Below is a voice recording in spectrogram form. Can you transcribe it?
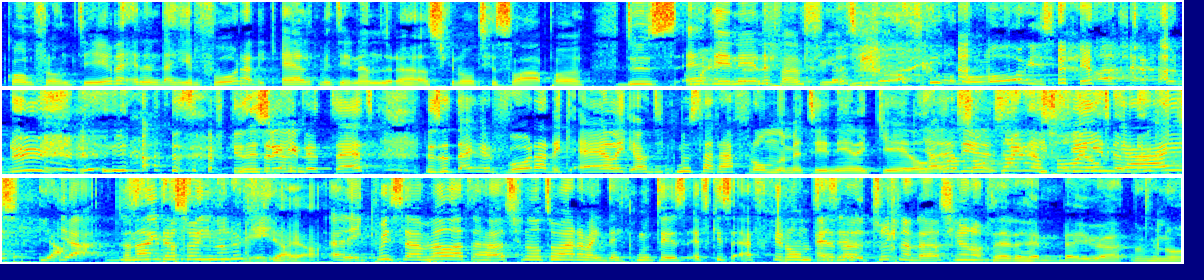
confronteerde. En een dag ervoor had ik eigenlijk met een andere huisgenoot geslapen. Dus hè, Maar- die ene van Field. Dat is chronologisch. Maar even nu. ja, dus even Dus terug in de tijd. Dus de dag ervoor had ik eigenlijk... Want ik moest dat afronden met die ene kerel. Ja, maar die- soms hangt dat zo in de lucht. Ja, Ja, dan dus hangt die dat zo in de lucht. ik- Ja, ja. ik wist dan wel dat de huisgenoten waren, maar ik dacht, ik moet deze even afgerond En zijn hebben. we terug naar de huis gegaan of zijn hem bij u uitgenodigd?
